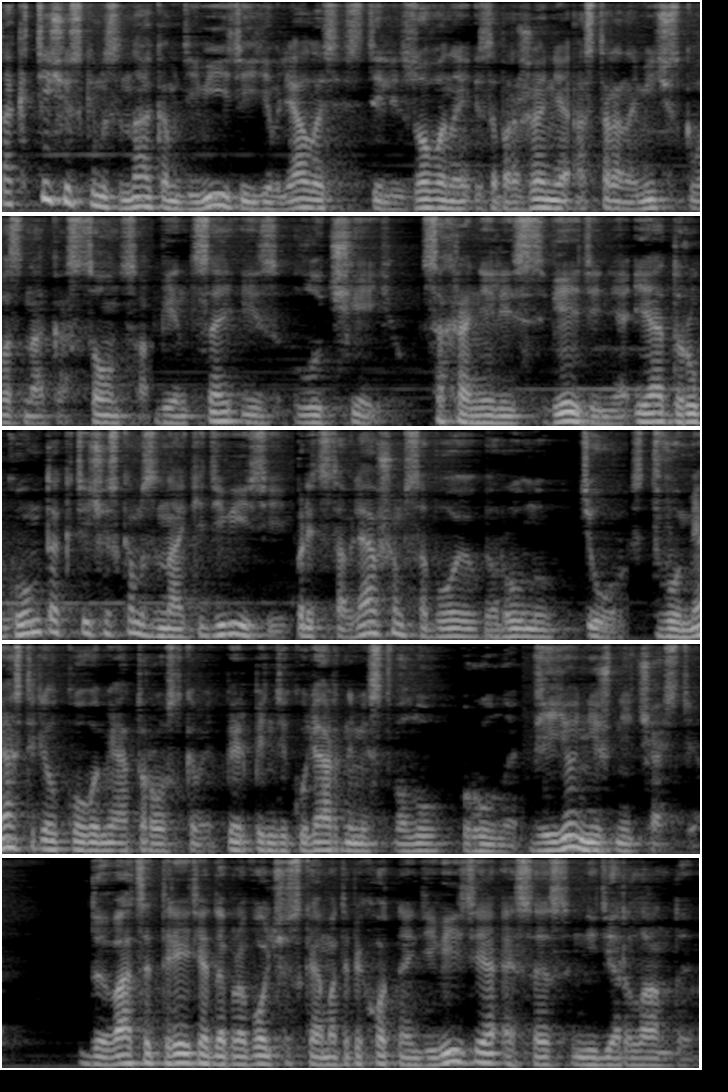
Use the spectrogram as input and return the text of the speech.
Тактическим знаком дивизии являлось стилизованное изображение астрономического знака Солнца – венце из лучей. Сохранились сведения и о другом тактическом знаке дивизии, представлявшем собой руну Тюр с двумя стрелковыми отростками, перпендикулярными стволу руны в ее нижней части. 23-я добровольческая мотопехотная дивизия СС Нидерланды.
